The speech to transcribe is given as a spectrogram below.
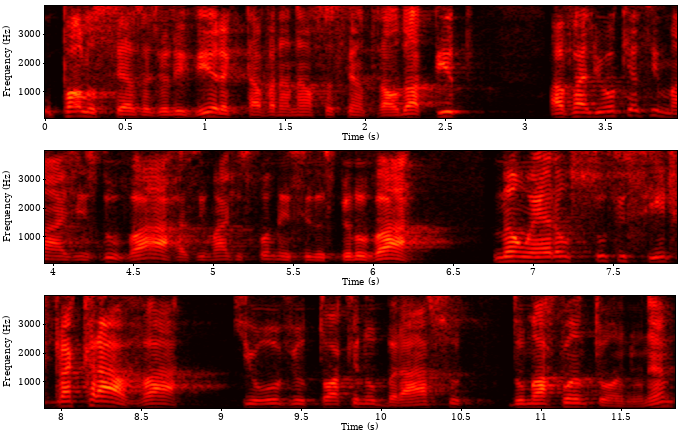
o Paulo César de Oliveira, que estava na nossa central do apito, avaliou que as imagens do VAR, as imagens fornecidas pelo VAR, não eram suficientes para cravar que houve o toque no braço do Marco Antônio, né?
